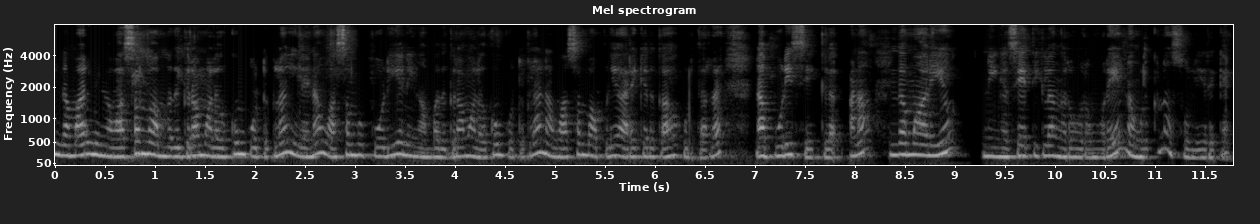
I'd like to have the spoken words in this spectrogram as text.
இந்த மாதிரி நீங்க வசம்பு ஐம்பது கிராம் அளவுக்கும் போட்டுக்கலாம். இல்லைன்னா வசம்பு பொடியை நீங்க ஐம்பது கிராம் அளவுக்கும் போட்டுக்கலாம். நான் வசம்பு அப்படியே அரைக்கிறதுக்காக கொடுத்துட்றேன். நான் பொடி சேர்க்கல. ஆனா இந்த மாதிரியும் நீங்க சேர்த்திக்கலாங்கிற ஒரு முறையை நான் உங்களுக்கு நான் சொல்லியிருக்கேன்.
